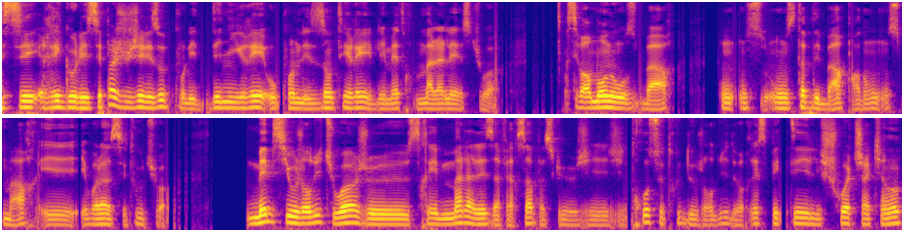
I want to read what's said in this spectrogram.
c'est rigoler. C'est pas juger les autres pour les dénigrer au point de les enterrer et de les mettre mal à l'aise, tu vois. C'est vraiment on se barre, on, on, se tape des barres, pardon, on se marre et, et voilà, c'est tout, tu vois. Même si aujourd'hui, tu vois, je serais mal à l'aise à faire ça parce que j'ai trop ce truc d'aujourd'hui de respecter les choix de chacun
